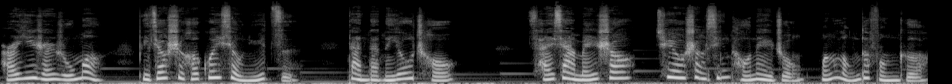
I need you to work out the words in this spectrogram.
而伊人如梦比较适合闺秀女子，淡淡的忧愁，才下眉梢却又上心头那种朦胧的风格。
